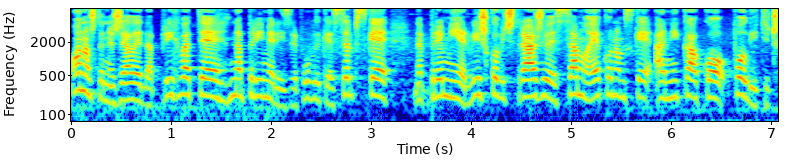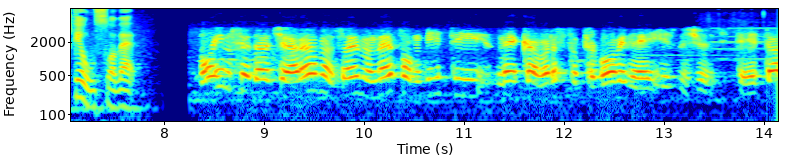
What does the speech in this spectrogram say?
Ono što ne žele da prihvate, na primjer iz Republike Srpske, na premijer Višković tražio je samo ekonomske, a nikako političke uslove. Da će Araban sa MMF-om biti neka vrsta trgovine između entiteta,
